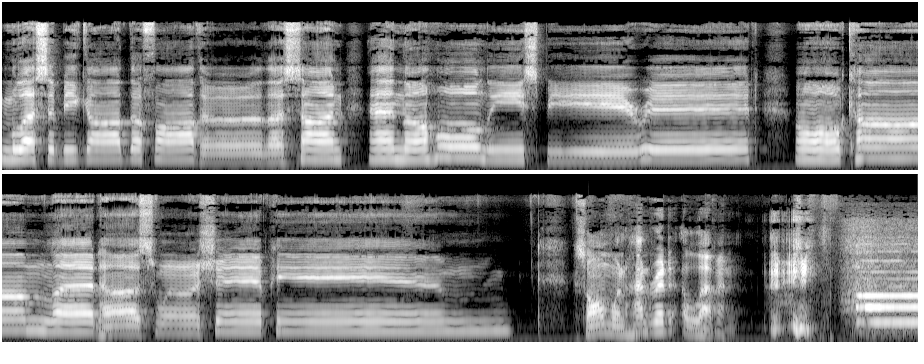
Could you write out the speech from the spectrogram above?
Blessed be God the Father, the Son, and the Holy Spirit. Oh, come, let us worship Him. Psalm 111.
